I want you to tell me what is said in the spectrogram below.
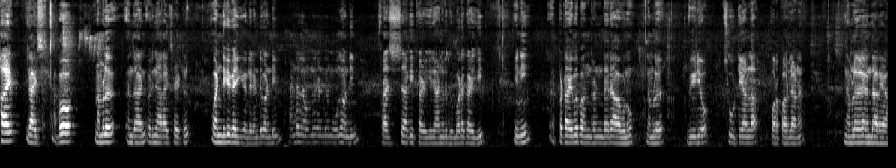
ഹായ് ഗായ്സ് അപ്പോൾ നമ്മൾ എന്താ ഒരു ഞായറാഴ്ച ആയിട്ട് വണ്ടിക്ക് കഴുകിയല്ലേ രണ്ട് വണ്ടിയും രണ്ടല്ല ഒന്ന് രണ്ട് മൂന്ന് വണ്ടിയും ഫ്രഷ് ആക്കി കഴുകി ഞാനൊരു ദുമ്പാടെ കഴുകി. ഇനി ഇപ്പോൾ ടൈം പന്ത്രണ്ടര ആവണു. നമ്മൾ വീഡിയോ ഷൂട്ട് ചെയ്യാനുള്ള പുറപ്പാടിലാണ്. നമ്മൾ എന്താ പറയുക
